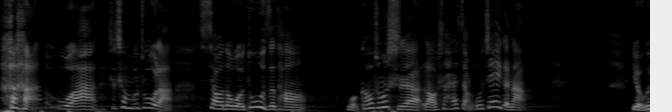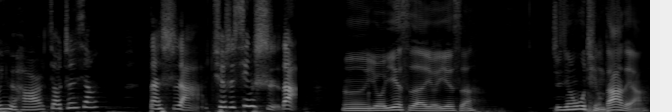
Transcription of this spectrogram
哈哈，我啊是撑不住了，笑得我肚子疼。我高中时老师还讲过这个呢。有个女孩叫真香，但是啊却是姓史的。嗯，有意思，有意思。最近雾挺大的呀，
